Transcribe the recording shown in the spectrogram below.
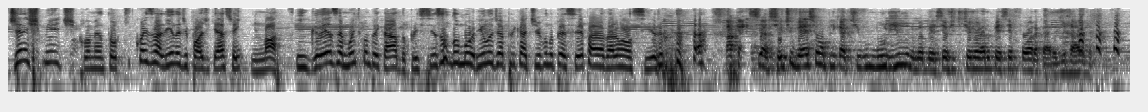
Jenny Schmidt comentou: Que coisa linda de podcast, hein? Not. Inglês é muito complicado, precisam do Murilo de aplicativo no PC para dar um auxílio. Ah, cara, se, se eu tivesse um aplicativo Murilo no meu PC, eu já tinha jogado o PC fora, cara, de raiva.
